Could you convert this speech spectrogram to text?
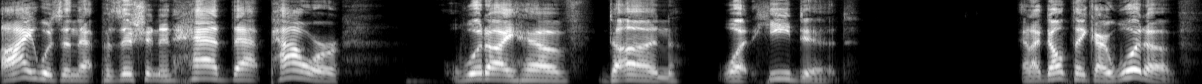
I was in that position and had that power. Would I have done what he did? And I don't think I would have.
